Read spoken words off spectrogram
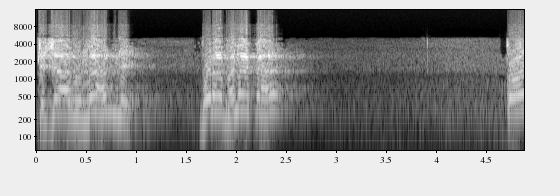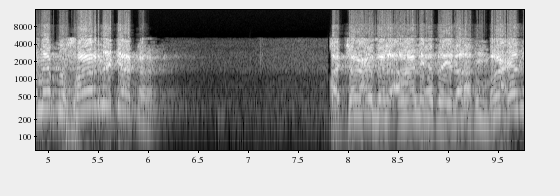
چچا ابو لہب نے برا بھلا کہا۔ قوم کفار نے کیا کہا؟ اجعل الالحت الہ واحد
